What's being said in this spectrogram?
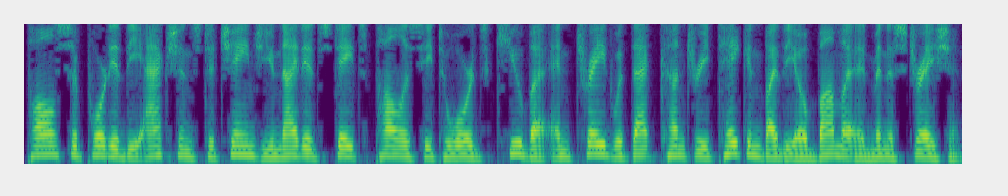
Paul supported the actions to change United States policy towards Cuba and trade with that country taken by the Obama administration.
